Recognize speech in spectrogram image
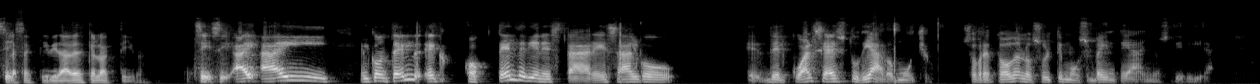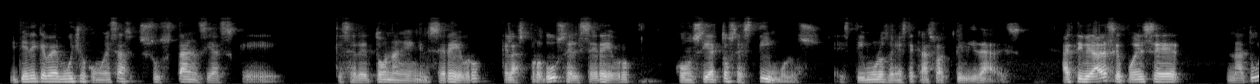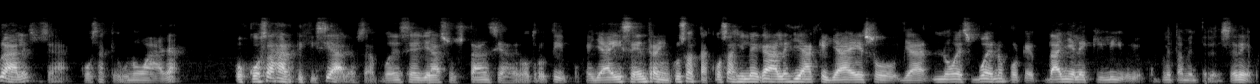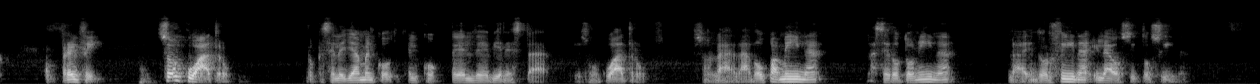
las actividades que lo activan. Sí, sí, hay, hay el, cóctel, el cóctel de bienestar es algo eh, del cual se ha estudiado mucho, sobre todo en los últimos 20 años, diría. Y tiene que ver mucho con esas sustancias que, que se detonan en el cerebro, que las produce el cerebro, con ciertos estímulos, estímulos en este caso actividades. Actividades que pueden ser naturales, o sea, cosas que uno haga, o cosas artificiales, o sea, pueden ser ya sustancias de otro tipo, que ya ahí se entran incluso hasta cosas ilegales, ya que ya eso ya no es bueno porque daña el equilibrio completamente del cerebro. Pero en fin, son cuatro, lo que se le llama el, el cóctel de bienestar. Son cuatro, son la, la dopamina, la serotonina, la endorfina y la oxitocina.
